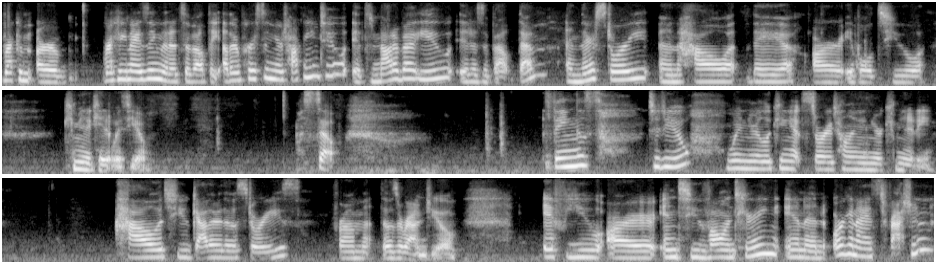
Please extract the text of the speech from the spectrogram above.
rec- or recognizing that it's about the other person you're talking to. It's not about you, it is about them and their story and how they are able to communicate it with you. So, things to do when you're looking at storytelling in your community, how to gather those stories from those around you. If you are into volunteering in an organized fashion,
